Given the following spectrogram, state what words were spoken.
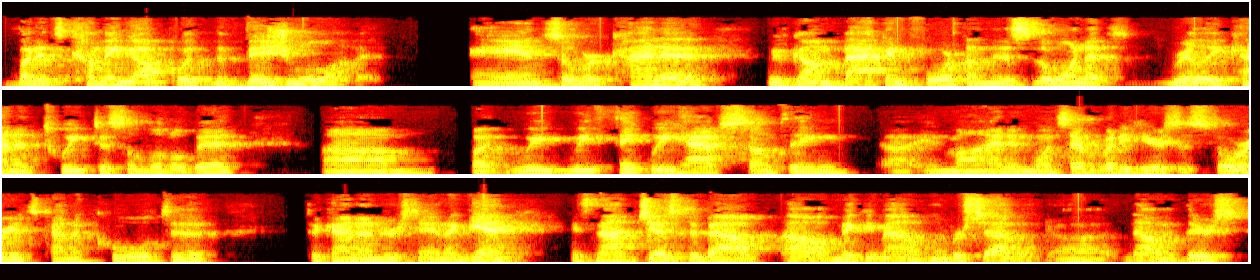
but it's coming up with the visual of it. And so we're kind of we've gone back and forth on this. This is the one that's really kind of tweaked us a little bit. Um, but we, we think we have something uh, in mind. And once everybody hears the story, it's kind of cool to to kind of understand. Again, it's not just about oh Mickey Mantle number seven. Uh, no, there's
